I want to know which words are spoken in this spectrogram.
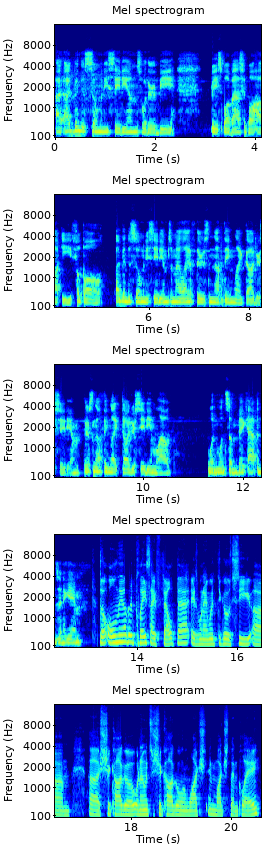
I, I've been to so many stadiums, whether it be baseball, basketball, hockey, football. I've been to so many stadiums in my life. There's nothing like Dodger Stadium. There's nothing like Dodger Stadium loud when when something big happens in a game. The only other place I felt that is when I went to go see um, uh, Chicago. When I went to Chicago and watched and watched them play,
